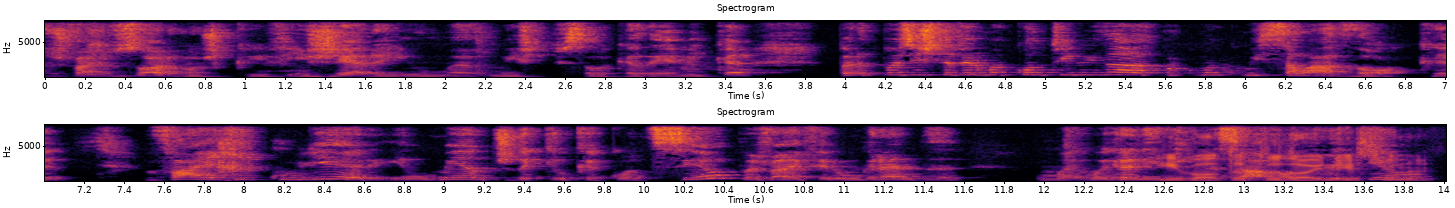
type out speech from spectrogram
dos vários órgãos que, enfim, gerem uma, uma instituição académica, para depois isto haver uma continuidade, porque uma comissão ad hoc vai recolher elementos daquilo que aconteceu, depois vai haver um grande, uma, uma grande e volta tudo ao início, daquilo, é?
